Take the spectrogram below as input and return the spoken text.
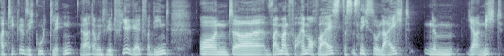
Angstartikel sich gut klicken. Ja, damit wird viel Geld verdient. Und äh, weil man vor allem auch weiß, das ist nicht so leicht, einem ja nicht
